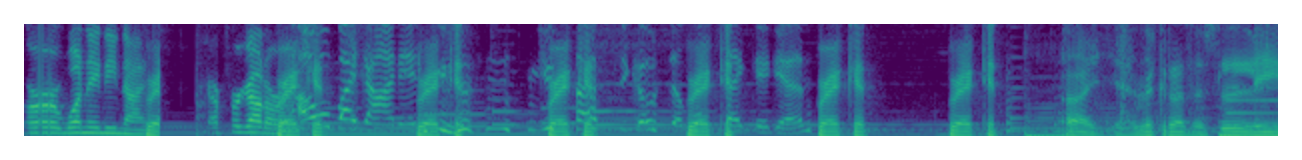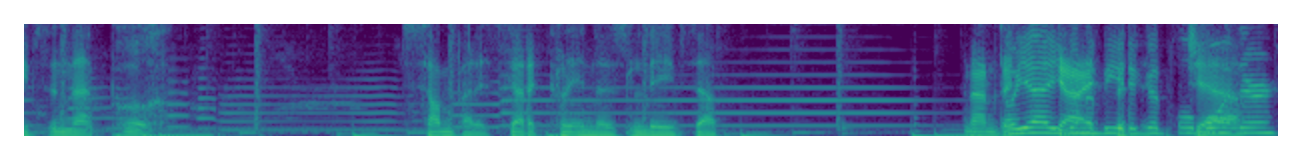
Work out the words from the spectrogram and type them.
or 189. Crick- I forgot already. cricket, Oh my God! It, cricket, you cricket, have to go double cricket, check again. cricket, cricket. Oh yeah, look at all those leaves in that pool. Somebody's got to clean those leaves up. And I'm the Oh yeah, you're gonna be a good pool boy job. there.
